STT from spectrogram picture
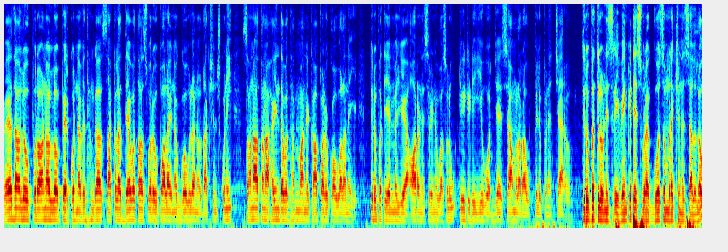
వేదాలు పురాణాల్లో పేర్కొన్న విధంగా సకల దేవతా స్వరూపాలైన గోవులను రక్షించుకుని సనాతన హైందవ ధర్మాన్ని కాపాడుకోవాలని Tirupati MLA Arani Srinivasulu TTD EO J Shyamala Rao పిలుపునిచ్చారు. తిరుపతిలోని శ్రీ వెంకటేశ్వర గో సంరక్షణశాలలో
